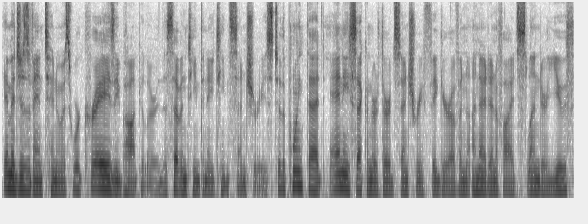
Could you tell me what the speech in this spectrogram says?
Images of Antinous were crazy popular in the 17th and 18th centuries, to the point that any second or third century figure of an unidentified slender youth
